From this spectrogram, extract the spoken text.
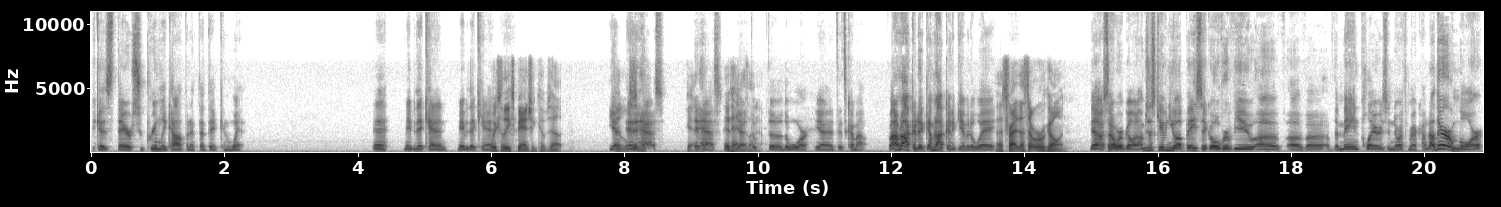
because they're supremely confident that they can win. Eh, maybe they can, maybe they can't. Wait till the expansion comes out. yeah, and it has. Yeah. It has. It has, Yeah, the, the the war. Yeah, it, it's come out. But I'm not gonna I'm not gonna give it away. That's right. That's not where we're going. No, that's not where we're going. I'm just giving you a basic overview of of, uh, of the main players in North America. Now there are more.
